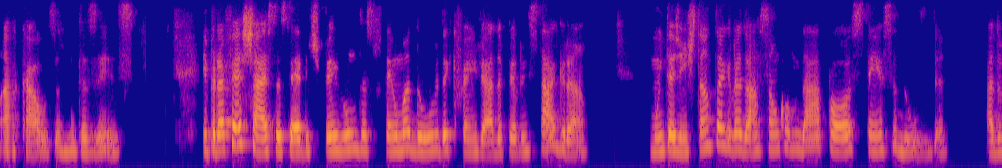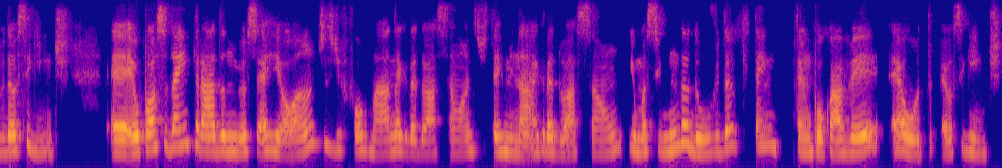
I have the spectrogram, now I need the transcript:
a causa, muitas vezes. E para fechar essa série de perguntas, tem uma dúvida que foi enviada pelo Instagram. Muita gente, tanto da graduação como da pós, tem essa dúvida. A dúvida é o seguinte: é, eu posso dar entrada no meu CRO antes de formar na graduação, antes de terminar a graduação? E uma segunda dúvida, que tem, tem um pouco a ver, é outra, é o seguinte:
